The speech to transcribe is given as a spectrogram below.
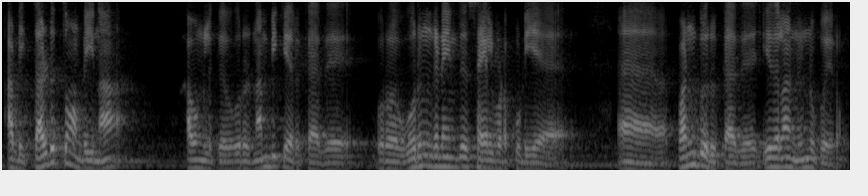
அப்படி தடுத்தோம் அப்படின்னா அவங்களுக்கு ஒரு நம்பிக்கை இருக்காது ஒரு ஒருங்கிணைந்து செயல்படக்கூடிய பண்பு இருக்காது இதெல்லாம் நின்று போயிடும்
